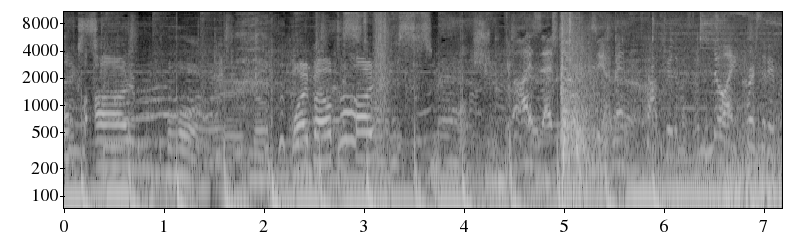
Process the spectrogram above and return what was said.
Well, I'm bored. Wipe out time. I said no, damn it! Doctor, the most annoying person I ever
